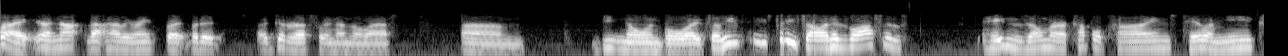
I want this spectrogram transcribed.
Right, yeah, not that highly ranked, but but it, a good wrestler nonetheless. Um, beat Nolan Boyd. So he's he's pretty solid. His losses, Hayden Zillmer a couple times, Taylor Meeks,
